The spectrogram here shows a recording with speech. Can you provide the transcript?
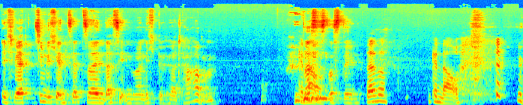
Ich werde ziemlich entsetzt sein, dass sie ihn noch nicht gehört haben. Genau. Das ist das Ding. Das ist, genau. äh,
